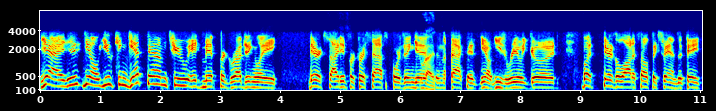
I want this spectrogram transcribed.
Yeah, you, you know, you can get them to admit begrudgingly they're excited for Kristaps Porzingis right. and the fact that you know he's really good. But there's a lot of Celtics fans that they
